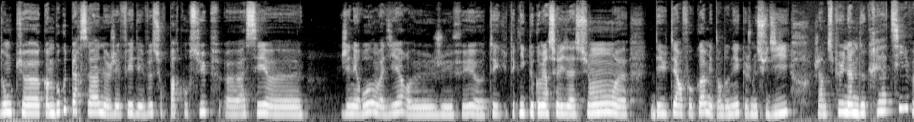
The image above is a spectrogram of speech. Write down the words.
Donc, euh, comme beaucoup de personnes, j'ai fait des vœux sur Parcoursup assez généraux, on va dire. j'ai fait technique de commercialisation, DUT Infocom, étant donné que je me suis dit, j'ai un petit peu une âme de créative,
